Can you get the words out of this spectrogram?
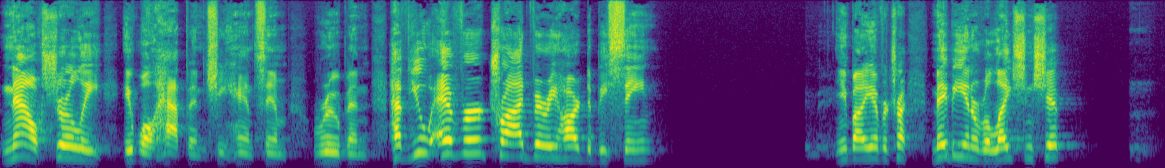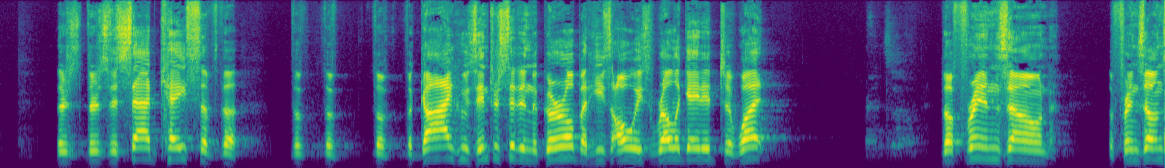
now surely it will happen. She hands him Reuben. Have you ever tried very hard to be seen? Anybody ever try? Maybe in a relationship. There's, there's this sad case of the, the, the, the, the guy who's interested in the girl, but he's always relegated to what? The friend zone. The friend zone's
